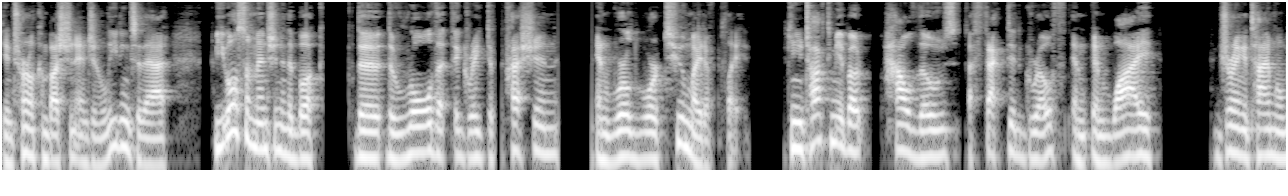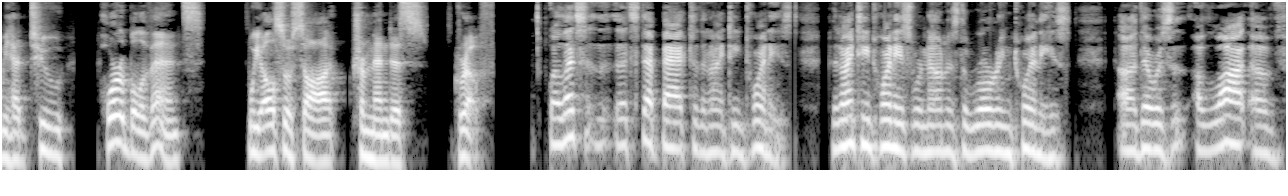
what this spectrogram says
the internal combustion engine leading to that. But you also mentioned in the book the the role that the Great Depression and World War II might have played. Can you talk to me about how those affected growth and, and why, during a time when we had two horrible events, we also saw tremendous growth? Well, let's let's step back to the 1920s. The 1920s were known as the Roaring Twenties. Uh, there was a lot of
